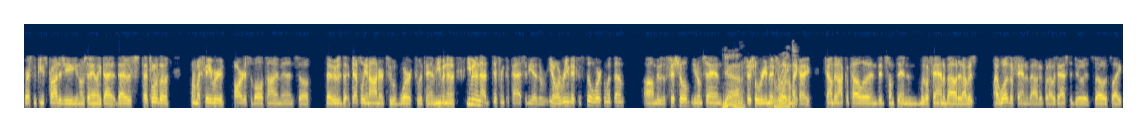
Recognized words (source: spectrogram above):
rest in peace Prodigy, you know what I'm saying? Like that, that was, that's one of the, one of my favorite artists of all time, man. So that it was definitely an honor to have worked with him, even in a, even in that different capacity as a, you know, a remix is still working with them. Um, it was official, you know what I'm saying? Yeah. An official remix. It wasn't like I found an acapella and did something and was a fan about it. I was, I was a fan about it, but I was asked to do it. So it's like,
